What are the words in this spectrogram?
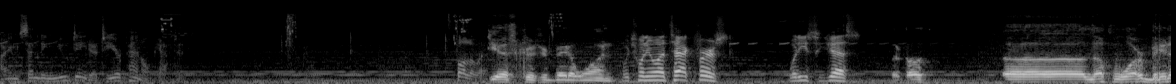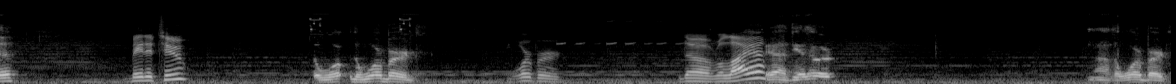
I am sending new data to your panel, Captain. Follow it. Yes, Cruiser Beta 1. Which one do you want to attack first? What do you suggest? They're both. Uh, the War Beta. Beta 2? The war, the Warbird. Warbird. The Relia? Yeah, the other. No, the Warbird.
